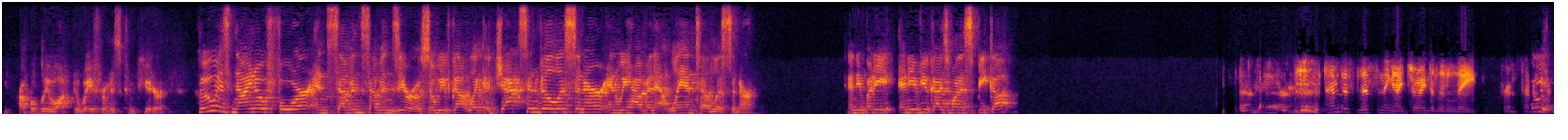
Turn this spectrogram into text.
He probably walked away from his computer. Who is 904 and 770? So we've got like a Jacksonville listener and we have an Atlanta listener. Anybody, any of you guys want to speak up? I'm just listening. I joined a little late from seven.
